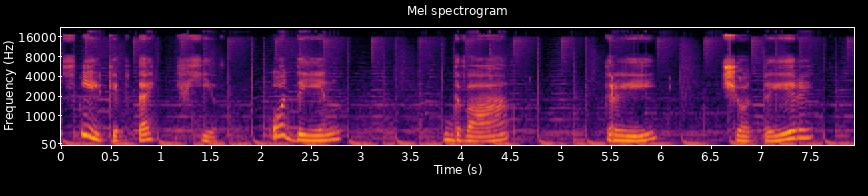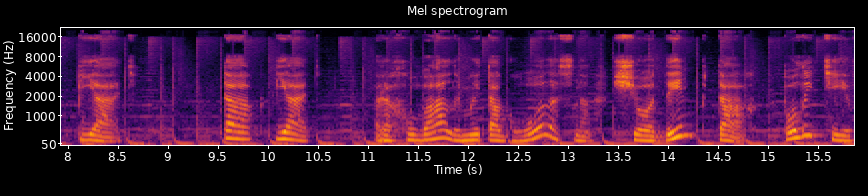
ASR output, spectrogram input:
скільки птахів. Один, два, три, чотири, п'ять. Так, п'ять. Рахували ми так голосно, що один птах полетів.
